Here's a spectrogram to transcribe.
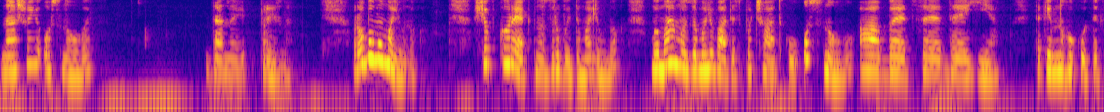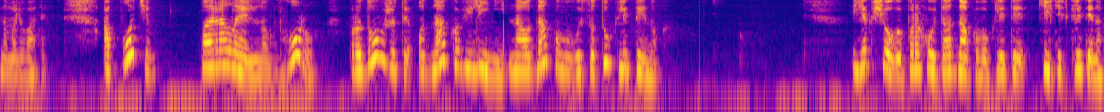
нашої основи даної призми. Робимо малюнок. Щоб коректно зробити малюнок, ми маємо замалювати спочатку основу А, Б, С, Д, Е, такий многокутник намалювати, а потім паралельно вгору продовжити однакові лінії на однакову висоту клітинок. Якщо ви порахуєте однакову кількість клітинок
